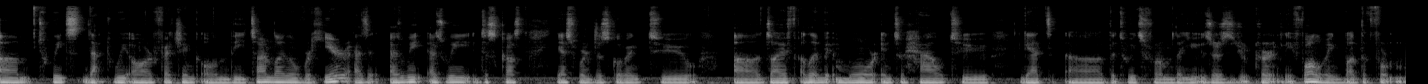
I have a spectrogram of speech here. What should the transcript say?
um, tweets that we are fetching on the timeline over here as as we as we discussed yes we're just going to uh, dive a little bit more into how to get uh, the tweets from the users you're currently following but the, from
